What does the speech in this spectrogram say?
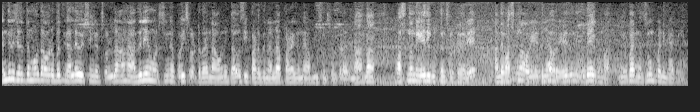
அஞ்சலி செலுத்தும் போது அவரை பத்தி நல்ல விஷயங்கள் சொல்லலாம். ஆனா அதுலயும் ஒரு சின்ன போய் சொல்றாரு. நான் வந்து தவசி படத்துக்கு நல்லா பழகினேன் அப்படின்னு சொல்லி சொல்றாரு. நான் தான் வசனம் எழுதி கொடுத்தேன்னு சொல்றாரு. அந்த வசனம் அவர் எழுதல. அவர் எழுதுன உதயகுமார். நீங்க பாருங்க ஜூம் பண்ணி காட்டுங்க.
